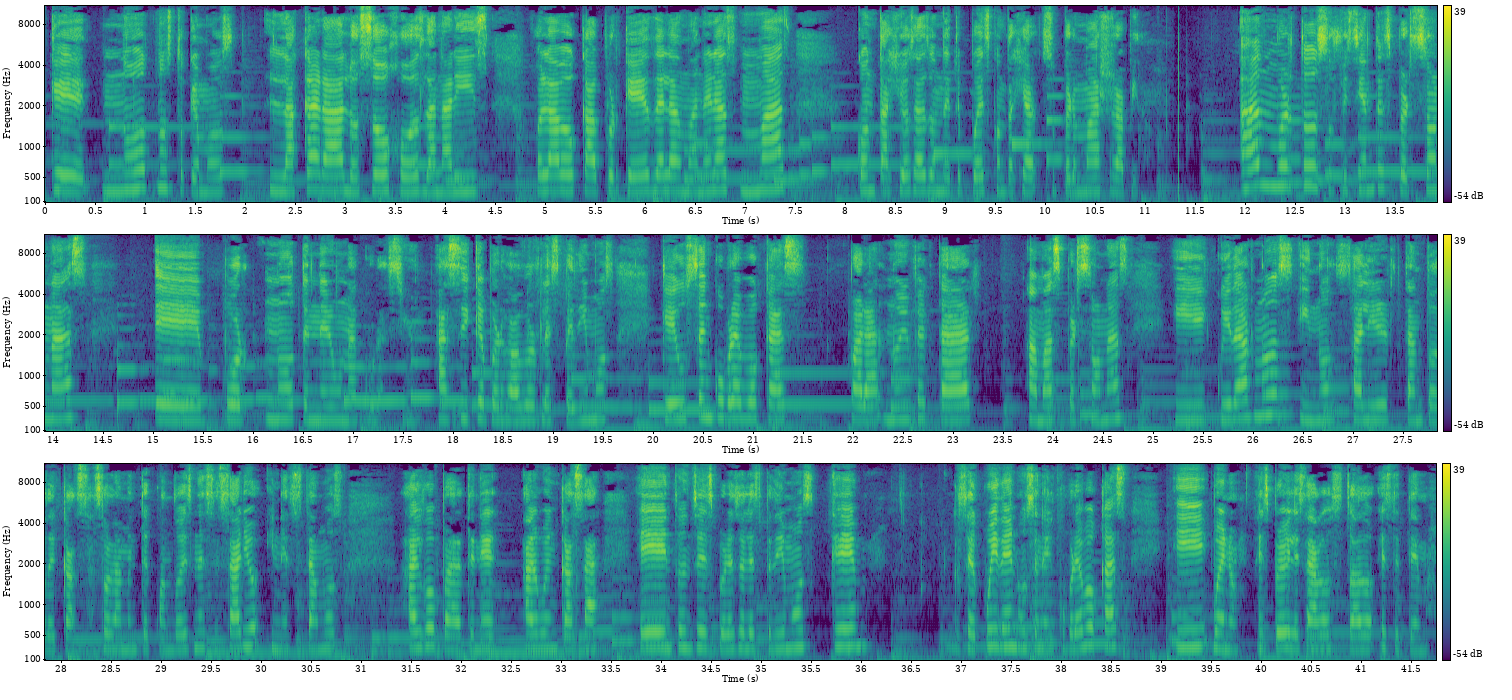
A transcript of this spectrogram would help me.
que no nos toquemos la cara, los ojos, la nariz o la boca porque es de las maneras más contagiosas donde te puedes contagiar súper más rápido. Han muerto suficientes personas eh, por no tener una curación. Así que por favor les pedimos que usen cubrebocas para no infectar a más personas y cuidarnos y no salir tanto de casa, solamente cuando es necesario y necesitamos algo para tener algo en casa. Eh, entonces por eso les pedimos que se cuiden, usen el cubrebocas y bueno, espero que les haya gustado este tema.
